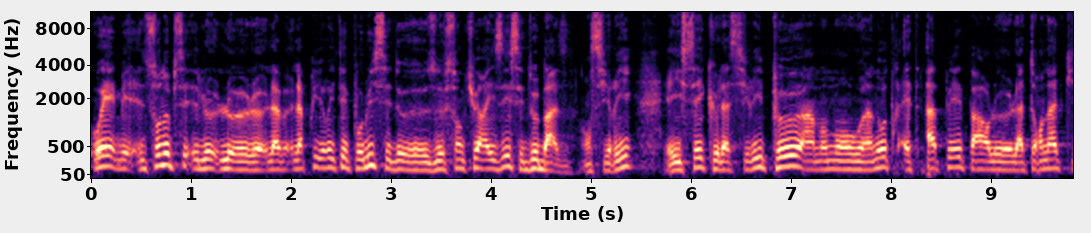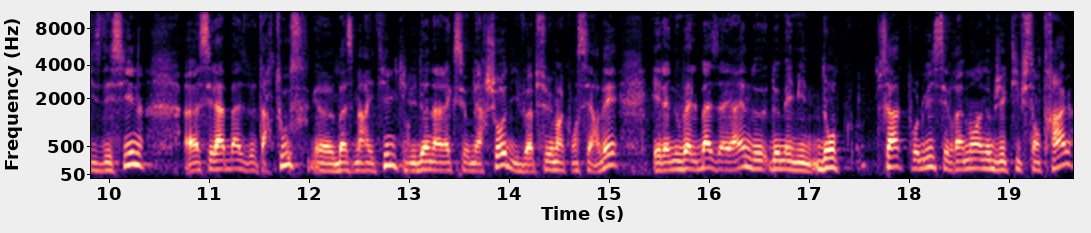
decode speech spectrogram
Oui, mais son la, priorité pour lui, c'est de, sanctuariser ses deux bases en Syrie. Et il sait que la Syrie peut, à un moment ou à un autre, être happée par la tornade qui se dessine. Euh, c'est la base de Tartus, euh, base maritime, qui lui donne un accès aux mers chaudes. Il veut absolument la conserver. Et la nouvelle base aérienne de, de Mémine. Donc, ça, pour lui, c'est vraiment un objectif central.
